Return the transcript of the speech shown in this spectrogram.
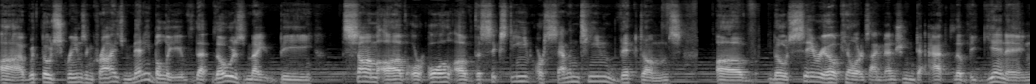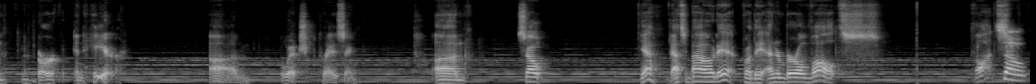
uh, with those screams and cries, many believe that those might be some of or all of the 16 or 17 victims of those serial killers I mentioned at the beginning, Burke and Hare. Um, which crazy. Um, so yeah, that's about it for the Edinburgh Vaults. Thoughts? So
